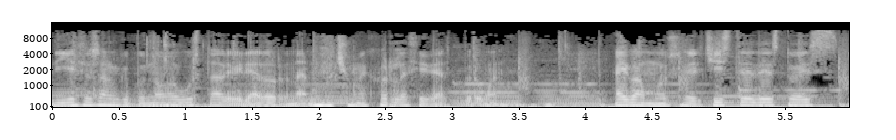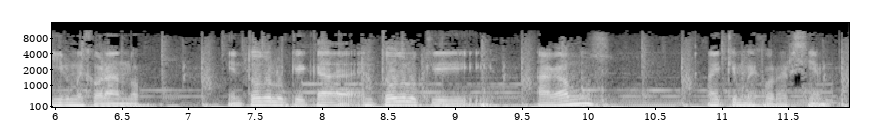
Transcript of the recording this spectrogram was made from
Y eso es algo que pues no me gusta, debería adornar mucho mejor las ideas, pero bueno. Ahí vamos, el chiste de esto es ir mejorando. En todo lo que cada en todo lo que hagamos hay que mejorar siempre.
